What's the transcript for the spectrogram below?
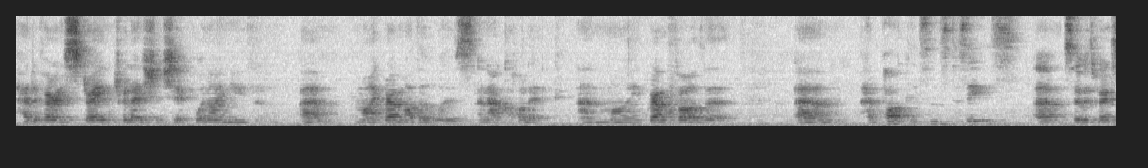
had a very strange relationship when I knew them. Um, my grandmother was an alcoholic, and my grandfather um, had Parkinson's disease. Um, so it was very,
